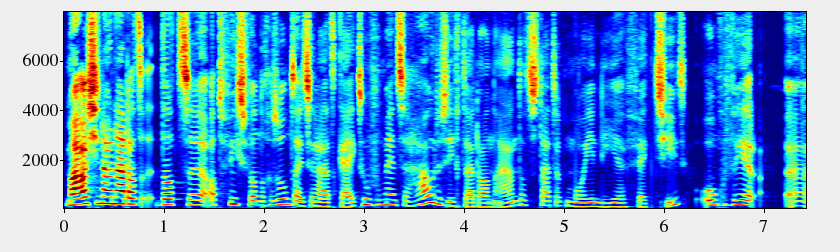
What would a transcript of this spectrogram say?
Maar als je nou naar dat, dat eh, advies van de Gezondheidsraad kijkt, hoeveel mensen houden zich daar dan aan? Dat staat ook mooi in die eh, factsheet. Ongeveer eh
